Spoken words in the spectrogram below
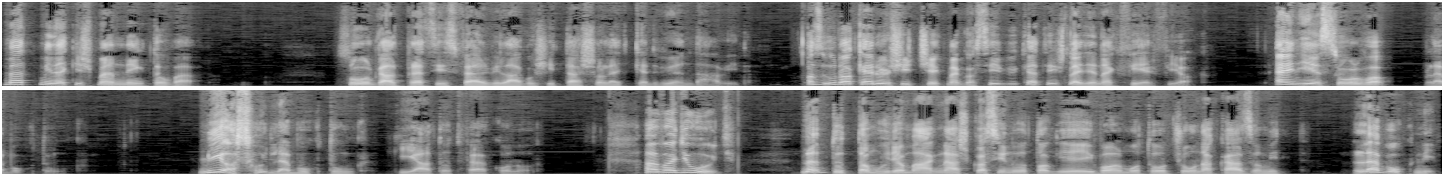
Mert minek is mennénk tovább. Szolgált precíz felvilágosítással egykedvűen Dávid. Az urak erősítsék meg a szívüket, és legyenek férfiak. Enyhén szólva, lebuktunk. Mi az, hogy lebuktunk? kiáltott fel Konor. Há, vagy úgy? Nem tudtam, hogy a mágnás kaszinó tagjaival motorcsónakázom itt. Lebukni,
